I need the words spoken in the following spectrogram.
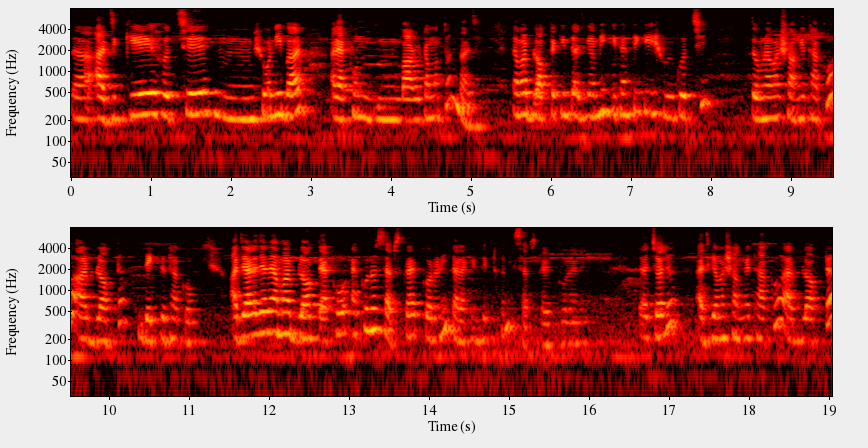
তা আজকে হচ্ছে শনিবার আর এখন বারোটা মতন বাজে। তো আমার ব্লগটা কিন্তু আজকে আমি এখান থেকেই শুরু করছি। তোমরা আমার সঙ্গে থাকো আর ব্লগটা দেখতে থাকো। আর যারা যারা আমার ব্লগ দেখো, এখনও সাবস্ক্রাইব করনি, তারা কিন্তু একটুখানি সাবস্ক্রাইব করে নে। তা চলো, আজকে আমার সঙ্গে থাকো আর ব্লগটা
